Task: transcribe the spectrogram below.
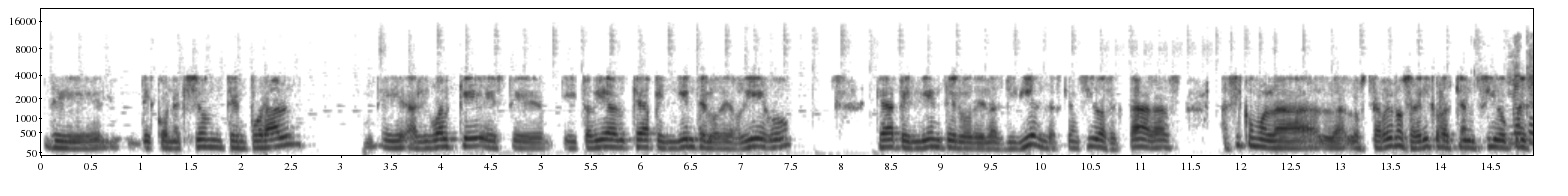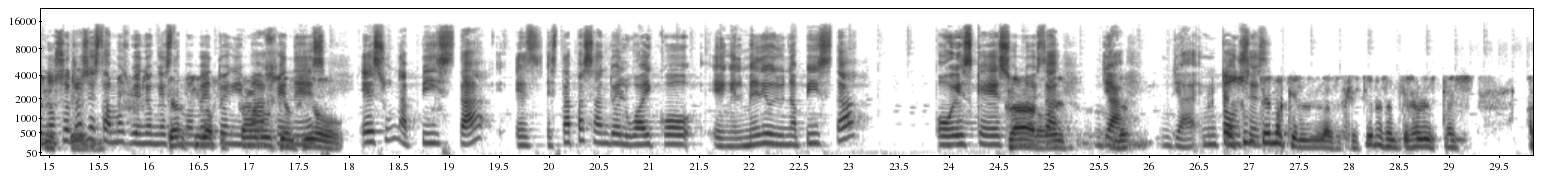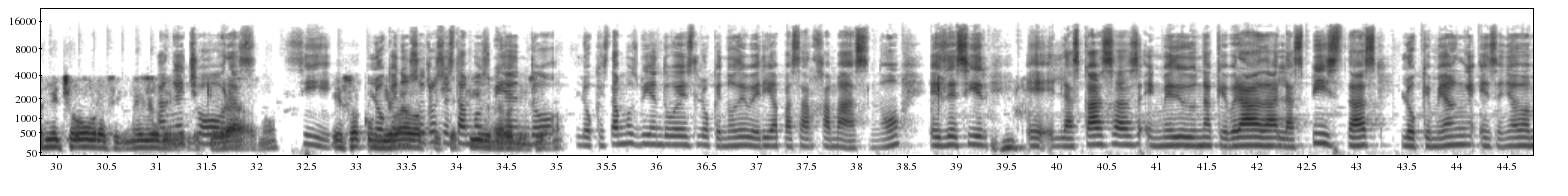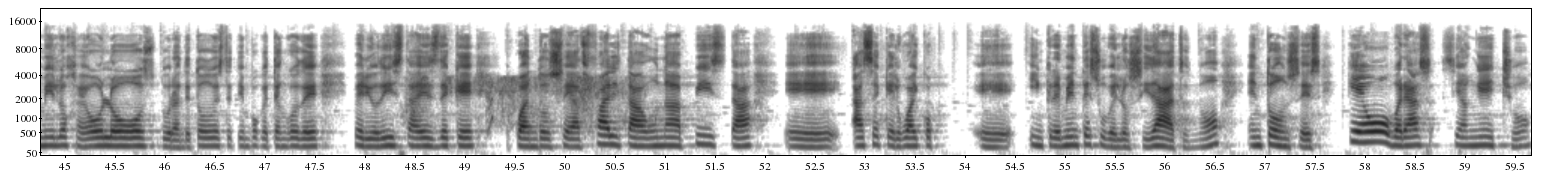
de, de conexión temporal eh, al igual que este y todavía queda pendiente lo de riego, queda pendiente lo de las viviendas que han sido afectadas, así como los terrenos agrícolas que han sido... Lo que pues, nosotros este, estamos viendo en este momento en imágenes es una pista, es, ¿está pasando el huaico en el medio de una pista? ¿O es que eso no está...? ya, ya, entonces... Es un tema que las gestiones anteriores pues han hecho obras en medio han de, hecho obras, ¿no? Sí. Eso lo que nosotros estamos viendo, lo que estamos viendo es lo que no debería pasar jamás, ¿no? Es decir, eh, las casas en medio de una quebrada, las pistas, lo que me han enseñado a mí los geólogos durante todo este tiempo que tengo de periodista es de que cuando se asfalta una pista eh, hace que el huaico eh, incremente su velocidad, ¿no? Entonces, ¿Qué obras se han hecho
